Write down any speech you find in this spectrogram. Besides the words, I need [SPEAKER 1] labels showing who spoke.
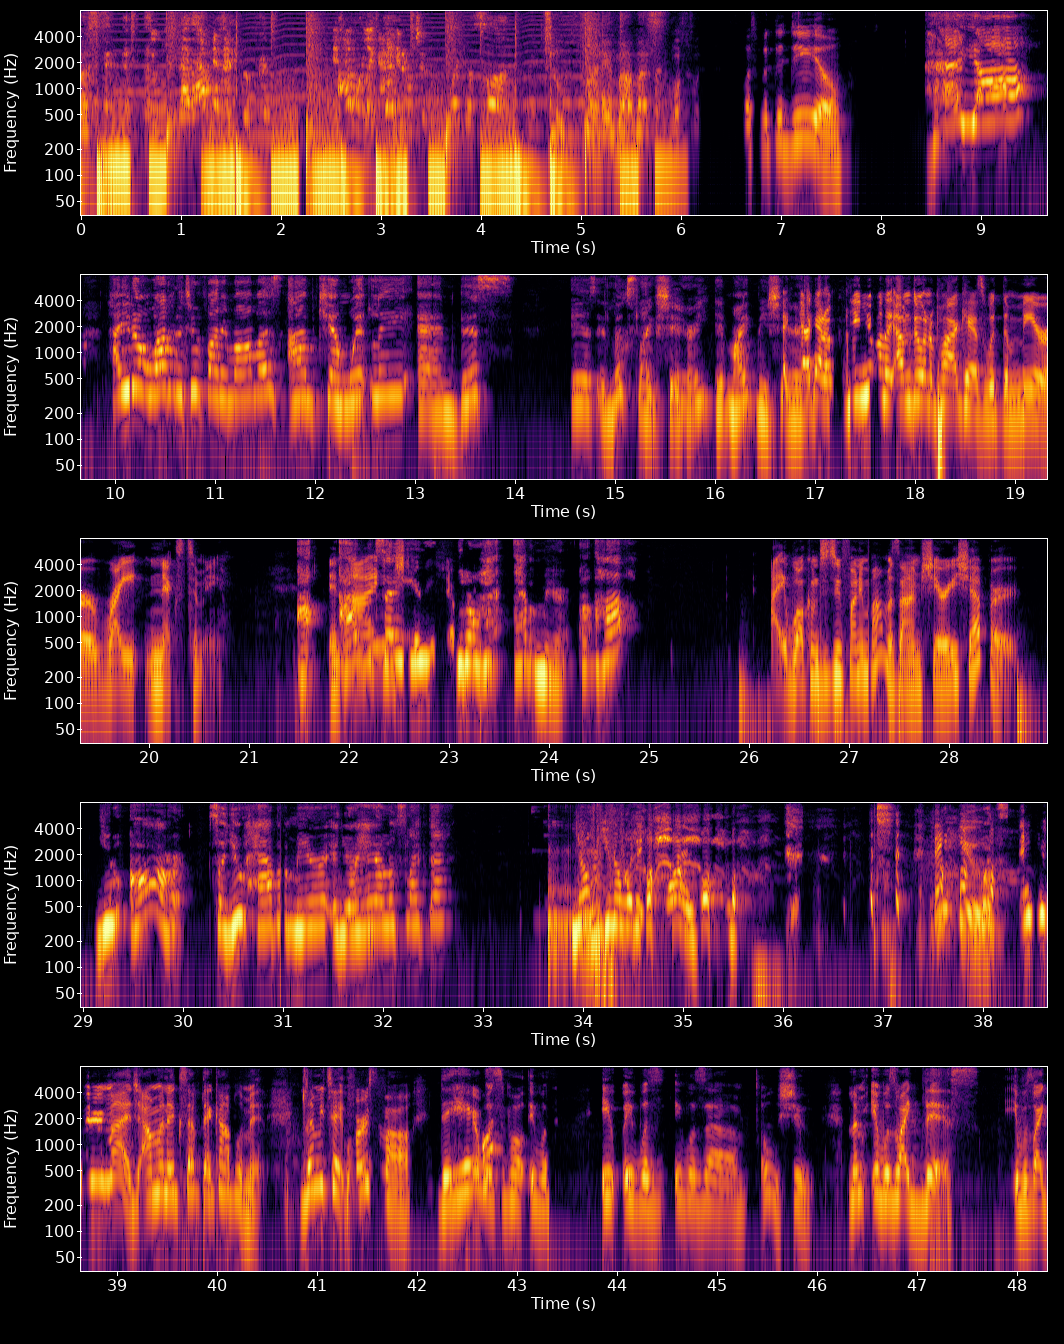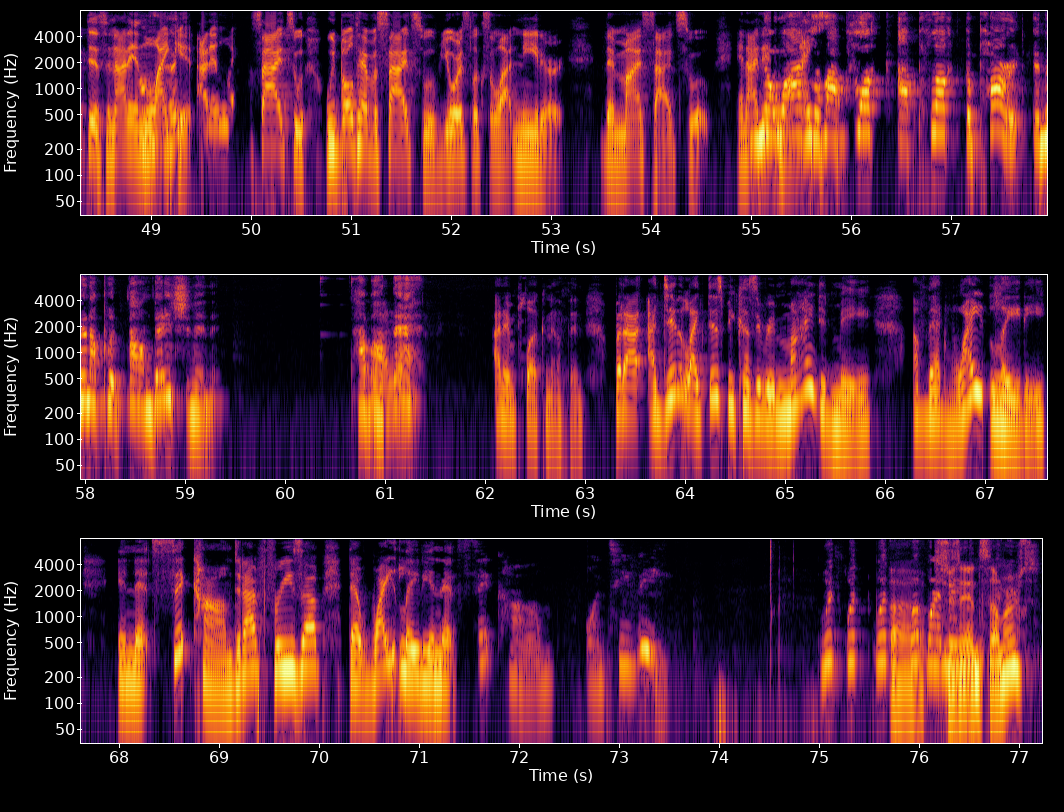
[SPEAKER 1] mamas.
[SPEAKER 2] Now that was I would
[SPEAKER 3] like I had
[SPEAKER 2] to like a son.
[SPEAKER 1] Two funny mamas.
[SPEAKER 4] What's with the deal?
[SPEAKER 2] Hey y'all, how you doing? Welcome to Two Funny Mamas. I'm Kim Whitley, and this is. It looks like Sherry. It might be Sherry.
[SPEAKER 3] I gotta. Can you believe I'm doing a podcast with the mirror right next to me?
[SPEAKER 2] I,
[SPEAKER 3] and
[SPEAKER 2] I would
[SPEAKER 3] I'm
[SPEAKER 2] say
[SPEAKER 3] Sherry
[SPEAKER 2] you, you don't ha- have a mirror, uh huh?
[SPEAKER 3] I welcome to Two Funny Mamas. I'm Sherry Shepard.
[SPEAKER 2] You are. So you have a mirror, and your hair looks like that.
[SPEAKER 3] No, you know what it was. Thank you. Thank you very much. I'm gonna accept that compliment. Let me take first of all, the hair was supposed it was it it was it was um oh shoot. Let me it was like this. It was like this, and I didn't like it. I didn't like the side swoop. We both have a side swoop. Yours looks a lot neater than my side swoop. And I
[SPEAKER 2] you
[SPEAKER 3] didn't know
[SPEAKER 2] why?
[SPEAKER 3] like
[SPEAKER 2] Because I pluck, I plucked the part, and then I put foundation in it. How about
[SPEAKER 3] I
[SPEAKER 2] that?
[SPEAKER 3] I didn't pluck nothing. But I, I did it like this because it reminded me of that white lady in that sitcom. Did I freeze up that white lady in that sitcom on TV?
[SPEAKER 2] What, what, what,
[SPEAKER 5] Uh,
[SPEAKER 2] what? white
[SPEAKER 5] Suzanne
[SPEAKER 2] lady?
[SPEAKER 5] Summers,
